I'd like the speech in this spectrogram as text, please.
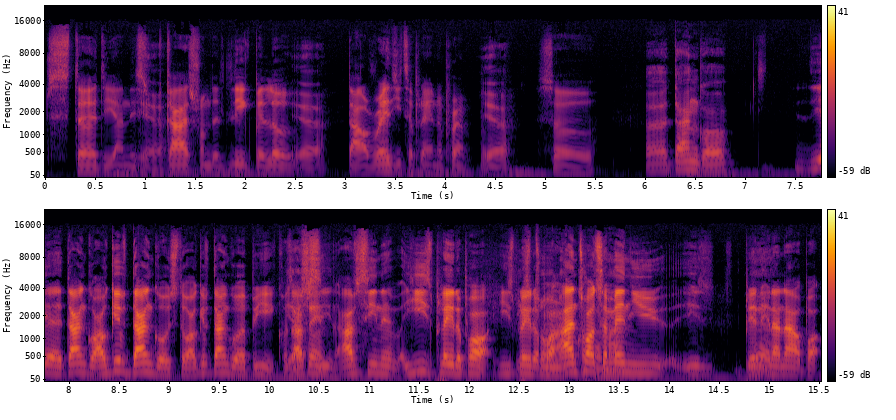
sturdy, and these Yeah. guys from the league below Yeah. that are ready to play in the Prem. Yeah. So Uh, Dango. Yeah, Dango. I'll give Dango still. I'll give Dango a B because Yeah, I've same. seen I've seen him. He's played a part. He's played a part. Antoine man. He's been Yeah. in and out, but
